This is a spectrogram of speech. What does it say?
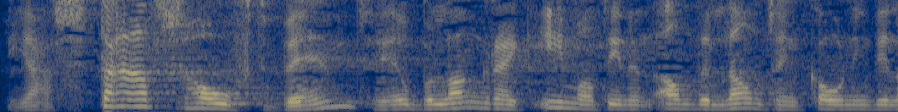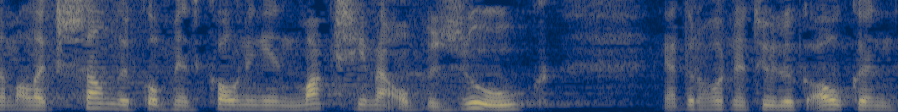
ja, staatshoofd bent, heel belangrijk iemand in een ander land en koning Willem-Alexander komt met koningin Maxima op bezoek. Ja, er hoort natuurlijk ook een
